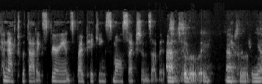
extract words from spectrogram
connect with that experience by picking small sections of it. Absolutely, absolutely, yeah.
